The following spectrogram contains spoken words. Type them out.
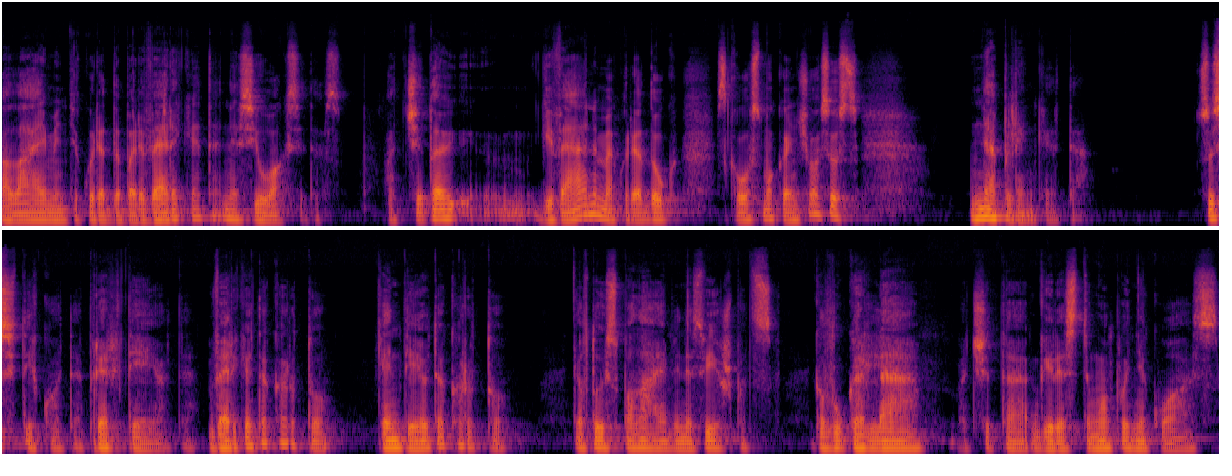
Palaiminti, kurie dabar verkėte, nes juoksitės. Vat šitą gyvenime, kurie daug skausmo kančios, jūs neplenkėte, susitikote, priartėjote, verkėte kartu, kentėjote kartu. Dėl to jūs palaiminės viešpats galų gale šitą gailestimą panikuos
